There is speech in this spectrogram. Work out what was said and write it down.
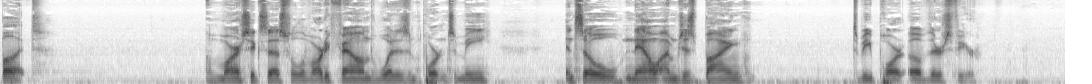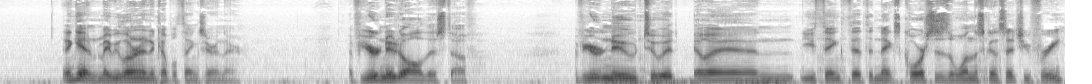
But I'm more successful. I've already found what is important to me. And so now I'm just buying to be part of their sphere. And again, maybe learning a couple things here and there. If you're new to all this stuff, if you're new to it and you think that the next course is the one that's going to set you free,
